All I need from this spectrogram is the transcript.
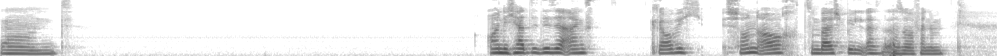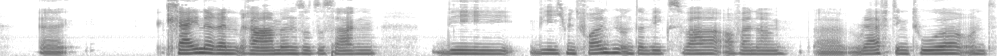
Und, und ich hatte diese Angst, glaube ich, schon auch zum Beispiel, also auf einem äh, kleineren Rahmen sozusagen, wie, wie ich mit Freunden unterwegs war auf einer äh, Rafting-Tour und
